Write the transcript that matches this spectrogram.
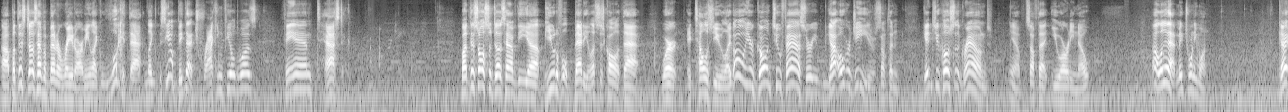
Uh, but this does have a better radar. I mean, like, look at that. Like, see how big that tracking field was? Fantastic. But this also does have the uh, beautiful Betty, let's just call it that, where it tells you, like, oh, you're going too fast, or you got over G, or something. Getting too close to the ground. You know, stuff that you already know. Oh, look at that, MiG-21. Okay,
